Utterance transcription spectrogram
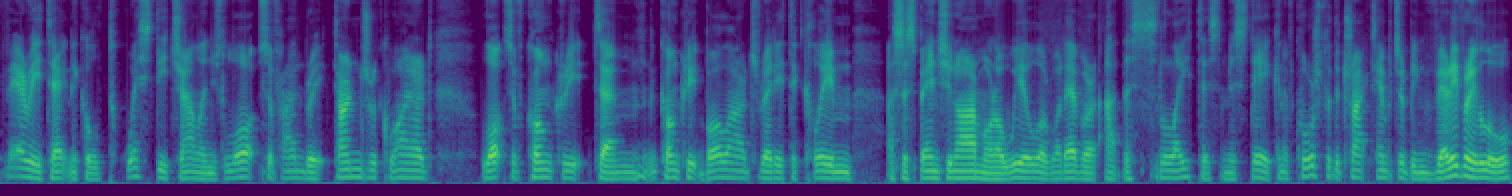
Very technical, twisty challenge. Lots of handbrake turns required. Lots of concrete, um, concrete bollards ready to claim a suspension arm or a wheel or whatever at the slightest mistake. And of course, with the track temperature being very, very low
